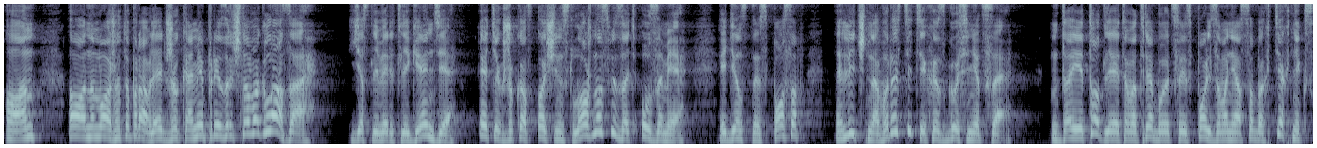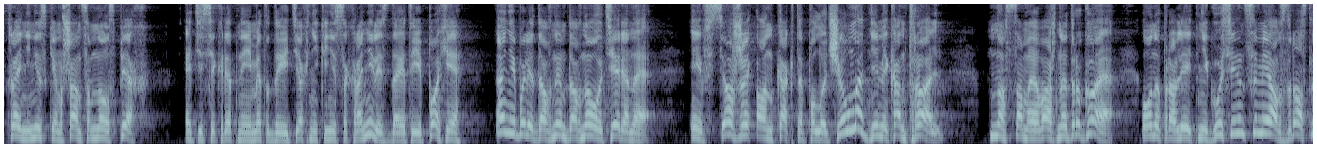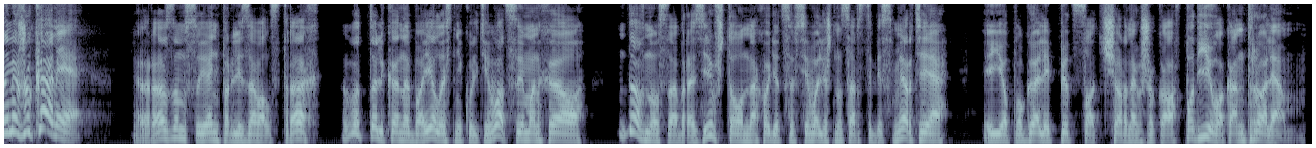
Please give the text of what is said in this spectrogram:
«Он... он может управлять жуками призрачного глаза!» Если верить легенде, этих жуков очень сложно связать узами. Единственный способ – лично вырастить их из гусеницы. Да и то для этого требуется использование особых техник с крайне низким шансом на успех. Эти секретные методы и техники не сохранились до этой эпохи, они были давным-давно утеряны. И всё же он как-то получил над ними контроль. Но самое важное другое. Он управляет не гусеницами, а взрослыми жуками!» Разум Суянь парализовал страх, вот только она боялась не культивации Манхао. Давно сообразив, что он находится всего лишь на царстве бессмертия, её пугали 500 чёрных жуков под его контролем.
